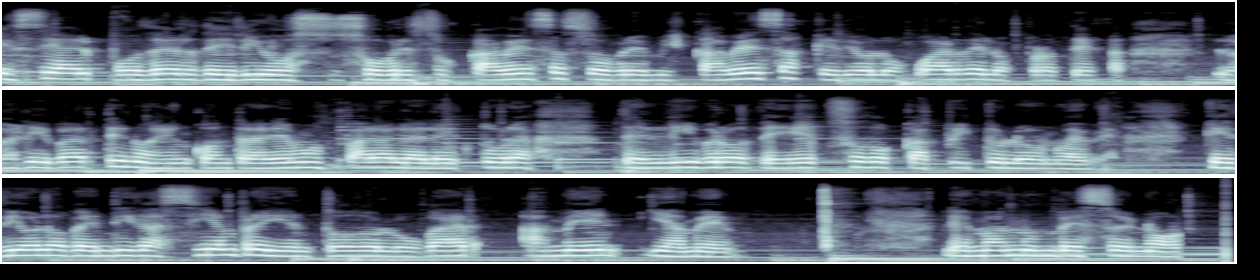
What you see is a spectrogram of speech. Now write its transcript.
Que sea el poder de Dios sobre sus cabezas, sobre mis cabezas, que Dios los guarde, los proteja, los liberte y nos encontraremos para la lectura del libro de Éxodo capítulo 9. Que Dios los bendiga siempre y en todo lugar. Amén y amén. Les mando un beso enorme.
